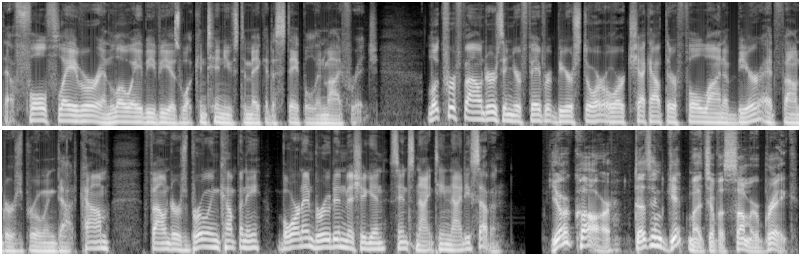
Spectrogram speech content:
That full flavor and low ABV is what continues to make it a staple in my fridge. Look for Founders in your favorite beer store or check out their full line of beer at foundersbrewing.com. Founders Brewing Company, born and brewed in Michigan since 1997. Your car doesn't get much of a summer break.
